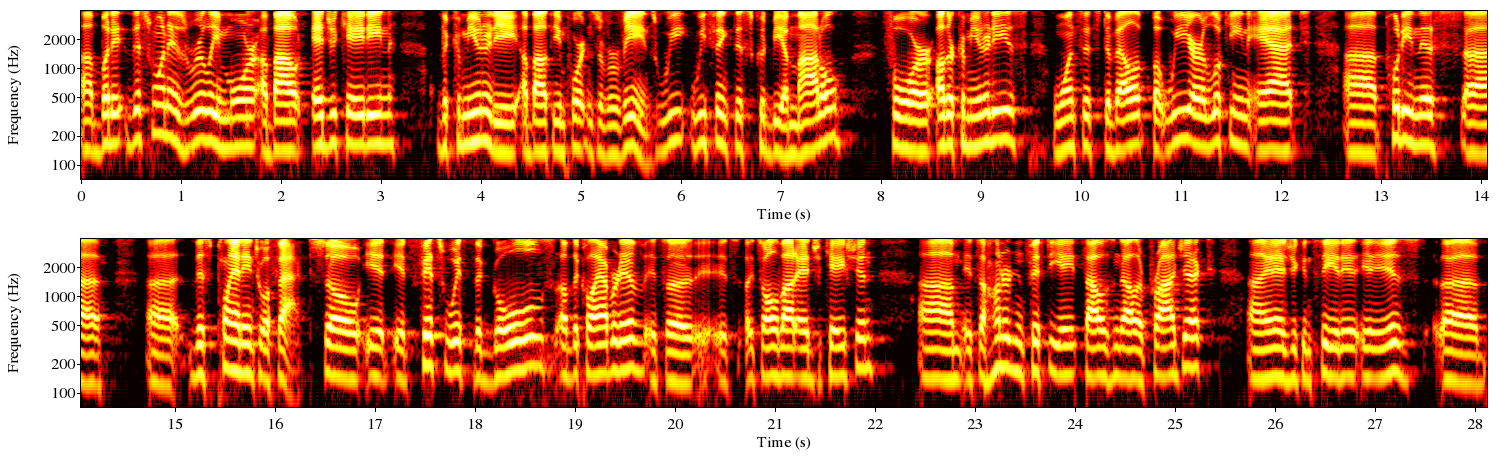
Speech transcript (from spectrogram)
uh, but it, this one is really more about educating the community about the importance of ravines. We, we think this could be a model for other communities once it's developed, but we are looking at uh, putting this uh, uh, this plan into effect. So it, it fits with the goals of the collaborative. It's a it's it's all about education. Um, it's a hundred and fifty-eight thousand dollar project, uh, and as you can see, it, it is. Uh,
